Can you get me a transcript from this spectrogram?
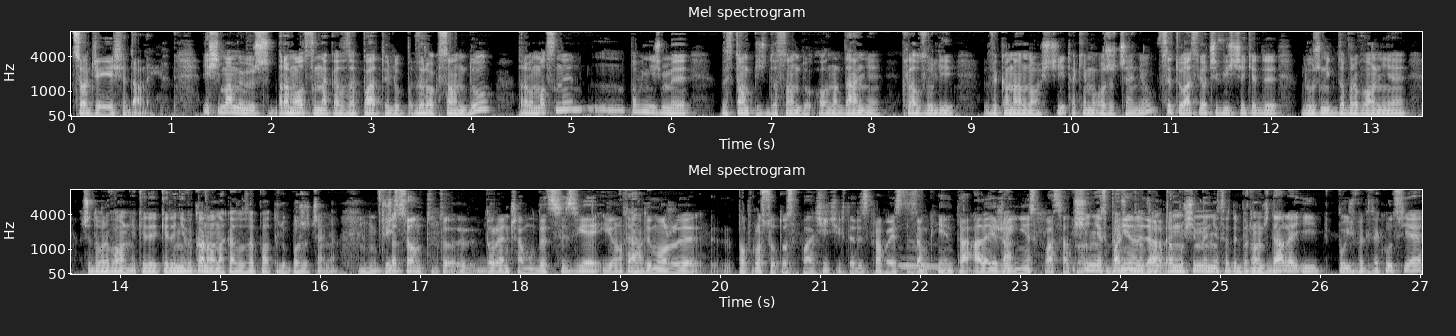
Co dzieje się dalej? Jeśli mamy już prawomocny nakaz zapłaty lub wyrok sądu, prawomocny, mm, powinniśmy wystąpić do sądu o nadanie klauzuli wykonalności takiemu orzeczeniu, w sytuacji oczywiście, kiedy dłużnik dobrowolnie, czy dobrowolnie, kiedy, kiedy nie wykonał nakazu zapłaty lub orzeczenia. Mhm, czyli sąd do, doręcza mu decyzję i on tak. wtedy może po prostu to spłacić i wtedy sprawa jest zamknięta, ale jeżeli tak. nie spłaca, to Jeśli nie spłaci, to, to, to, musimy niestety brnąć dalej i pójść w egzekucję.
